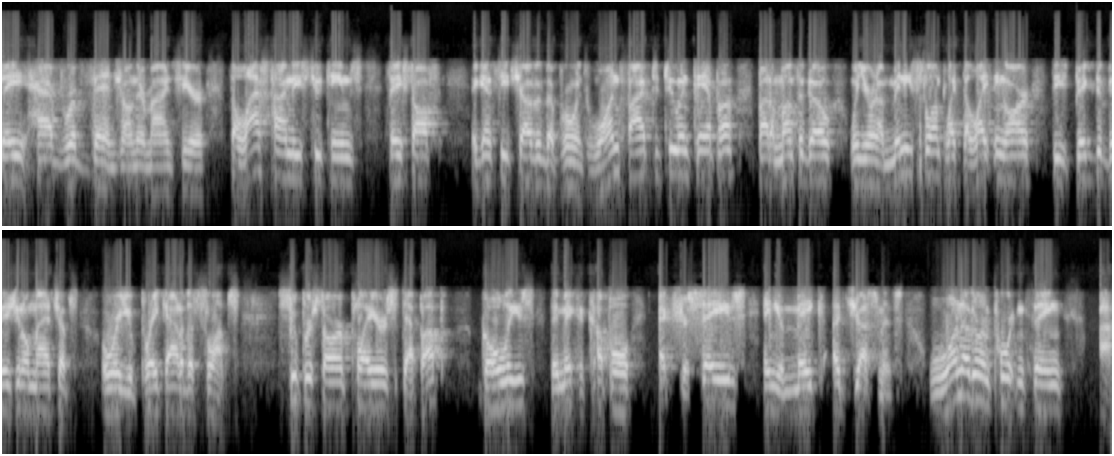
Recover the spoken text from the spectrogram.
they have revenge on their minds here. The last time these two teams faced off against each other, the Bruins won five to two in Tampa about a month ago. When you're in a mini slump like the Lightning are, these big divisional matchups are where you break out of the slumps. Superstar players step up, goalies, they make a couple extra saves, and you make adjustments. One other important thing I,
